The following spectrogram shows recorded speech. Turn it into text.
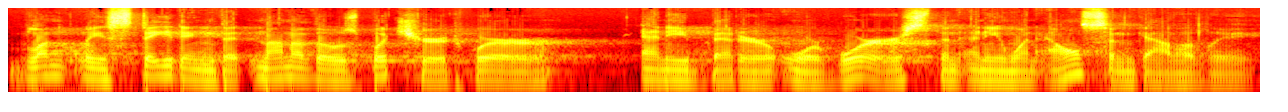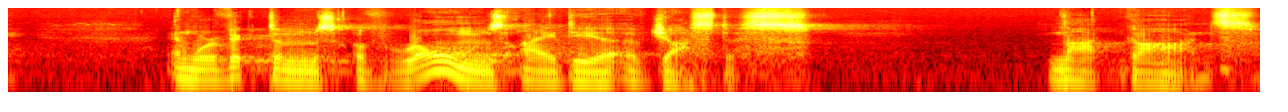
bluntly stating that none of those butchered were any better or worse than anyone else in Galilee and were victims of Rome's idea of justice, not God's.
